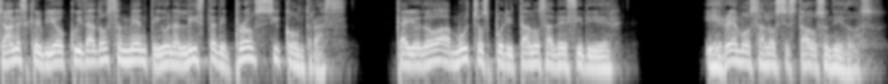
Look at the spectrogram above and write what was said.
John escribió cuidadosamente una lista de pros y contras que ayudó a muchos puritanos a decidir, iremos a los Estados Unidos.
